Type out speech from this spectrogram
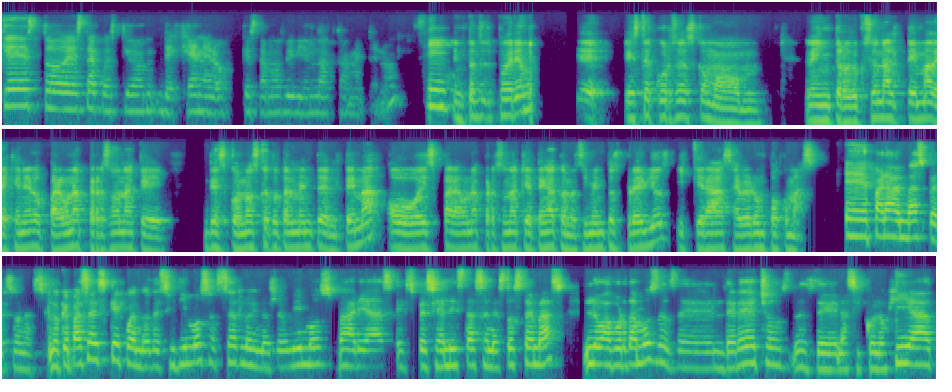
qué es toda esta cuestión de género que estamos viviendo actualmente, ¿no? Sí. Entonces, podríamos decir que este curso es como la introducción al tema de género para una persona que desconozca totalmente el tema o es para una persona que tenga conocimientos previos y quiera saber un poco más? Eh, para ambas personas. Lo que pasa es que cuando decidimos hacerlo y nos reunimos varias especialistas en estos temas, lo abordamos desde el derecho, desde la psicología,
